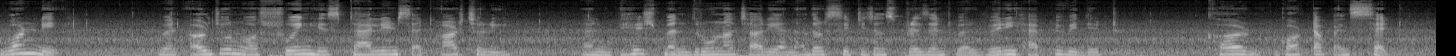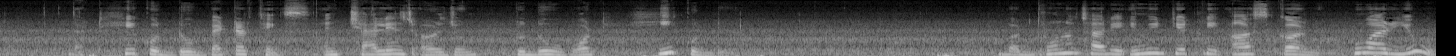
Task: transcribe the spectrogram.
One day, when Arjun was showing his talents at archery, and Bhishma and Dronacharya and other citizens present were very happy with it, Karn got up and said that he could do better things and challenged Arjun to do what he could do. But Dronacharya immediately asked Karna, Who are you?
